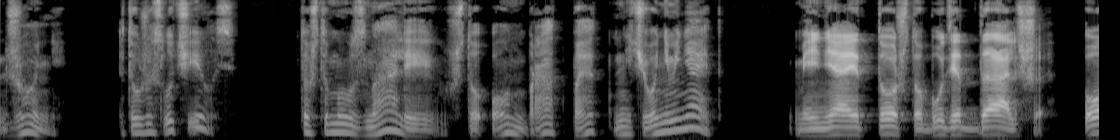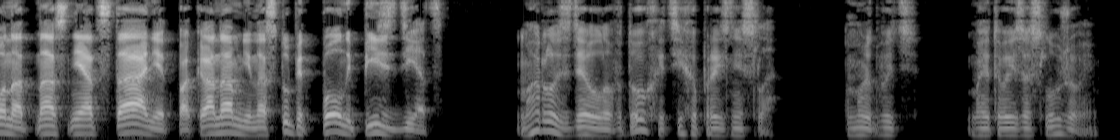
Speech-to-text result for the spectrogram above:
Джонни, это уже случилось. То, что мы узнали, что он брат Пэт, ничего не меняет. Меняет то, что будет дальше. Он от нас не отстанет, пока нам не наступит полный пиздец. Марла сделала вдох и тихо произнесла. Может быть, мы этого и заслуживаем.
